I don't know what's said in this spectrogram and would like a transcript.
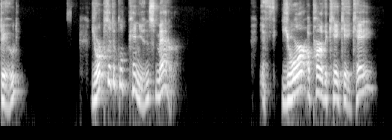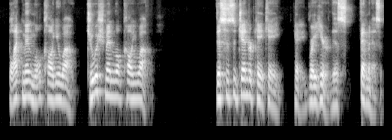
dude. Your political opinions matter. If you're a part of the KKK, black men will call you out. Jewish men will call you out. This is the gender KKK right here, this feminism.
